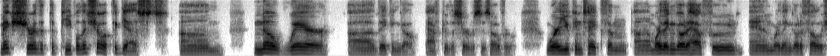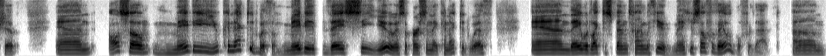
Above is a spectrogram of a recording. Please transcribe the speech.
make sure that the people that show up, the guests, um, know where uh, they can go after the service is over, where you can take them, um, where they can go to have food and where they can go to fellowship. And also maybe you connected with them. Maybe they see you as the person they connected with and they would like to spend time with you. Make yourself available for that. Um,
